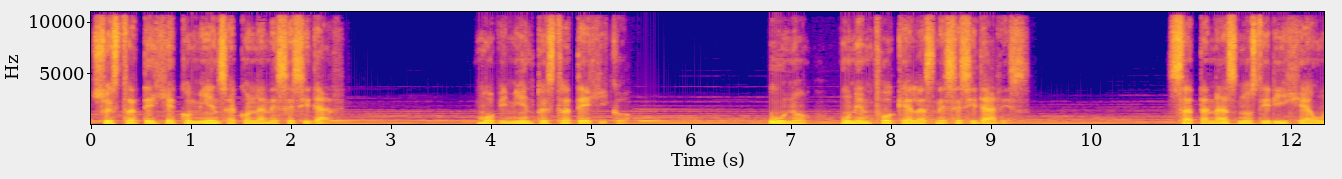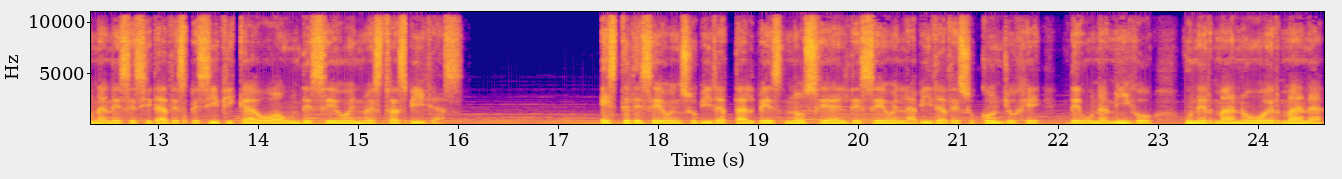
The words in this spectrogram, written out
Su estrategia comienza con la necesidad. Movimiento estratégico. 1. Un enfoque a las necesidades. Satanás nos dirige a una necesidad específica o a un deseo en nuestras vidas. Este deseo en su vida tal vez no sea el deseo en la vida de su cónyuge, de un amigo, un hermano o hermana,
